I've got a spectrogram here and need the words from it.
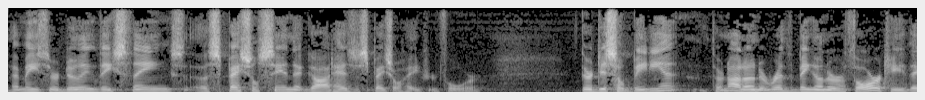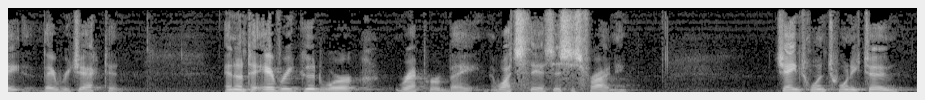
that means they're doing these things, a special sin that God has a special hatred for. They're disobedient. They're not under, rather than being under authority, they, they reject it. And unto every good work reprobate. Watch this. This is frightening. James 122.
